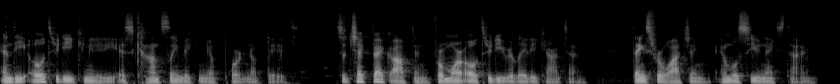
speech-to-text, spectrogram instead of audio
and the O3DE community is constantly making important updates so check back often for more O3DE related content. Thanks for watching, and we'll see you next time.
